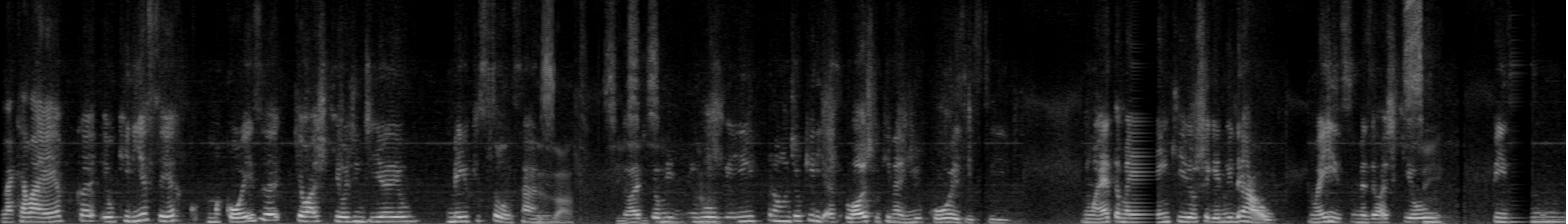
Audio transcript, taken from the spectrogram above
naquela época eu queria ser uma coisa que eu acho que hoje em dia eu meio que sou, sabe? Exato. Sim, Eu sim, acho que eu me desenvolvi para onde eu queria. Lógico que né, mil coisas, e não é também que eu cheguei no ideal, não é isso, mas eu acho que eu fiz um,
